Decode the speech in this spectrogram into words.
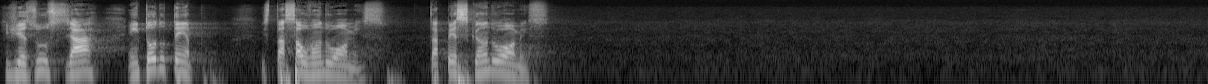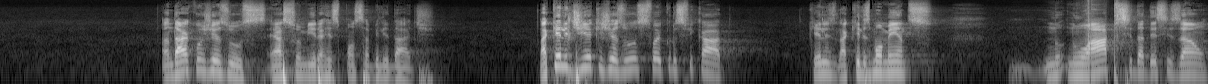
que Jesus já em todo o tempo está salvando homens, está pescando homens. Andar com Jesus é assumir a responsabilidade. Naquele dia que Jesus foi crucificado, aqueles, naqueles momentos, no, no ápice da decisão,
